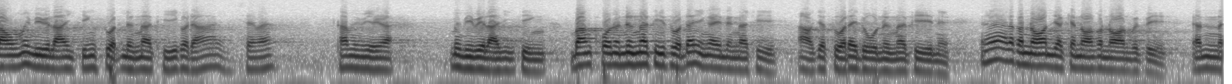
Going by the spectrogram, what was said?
เราไม่มีเวลาจริงสวดหนึ่งนาทีก็ได้ใช่ไหมถ้าไม่มีไม่มีเวลาจริง ๆ บางคนหนึ่งนาทีสวดได้ยังไงหนึ่งนาทีอ้าวจะสวดได้ดูหนึ่งนาทีเนี่ยแล้วก็นอนอยากจะนอนก็นอนไปสิอันใน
